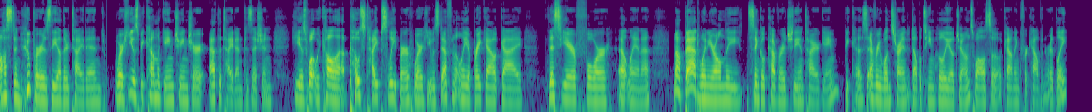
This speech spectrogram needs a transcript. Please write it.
Austin Hooper is the other tight end, where he has become a game changer at the tight end position. He is what we call a post hype sleeper, where he was definitely a breakout guy this year for Atlanta not bad when you're only single coverage the entire game because everyone's trying to double team Julio Jones while also accounting for Calvin Ridley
